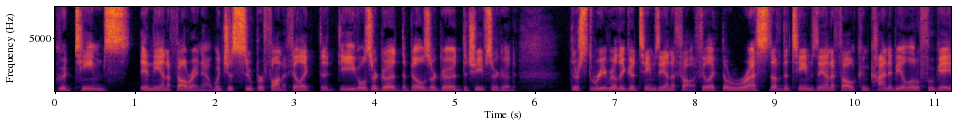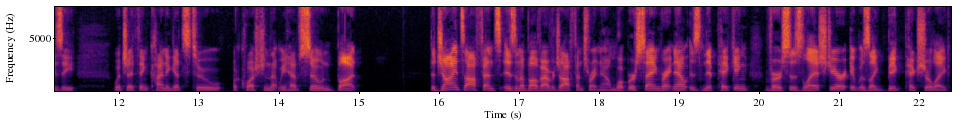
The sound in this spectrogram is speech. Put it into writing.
good teams in the NFL right now, which is super fun. I feel like the, the Eagles are good, the Bills are good, the Chiefs are good. There's three really good teams in the NFL. I feel like the rest of the teams in the NFL can kind of be a little fugazi, which I think kind of gets to a question that we have soon. But the Giants offense is an above average offense right now. And what we're saying right now is nitpicking versus last year. It was like big picture, like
